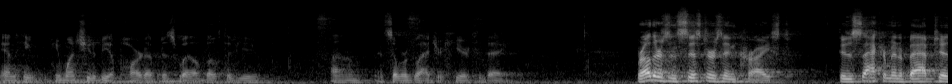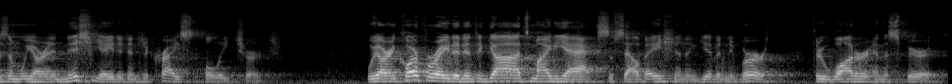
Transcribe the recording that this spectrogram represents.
and he, he wants you to be a part of it as well, both of you. Um, and so we're glad you're here today. Brothers and sisters in Christ, through the sacrament of baptism, we are initiated into Christ's holy church. We are incorporated into God's mighty acts of salvation and given new birth through water and the Spirit.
